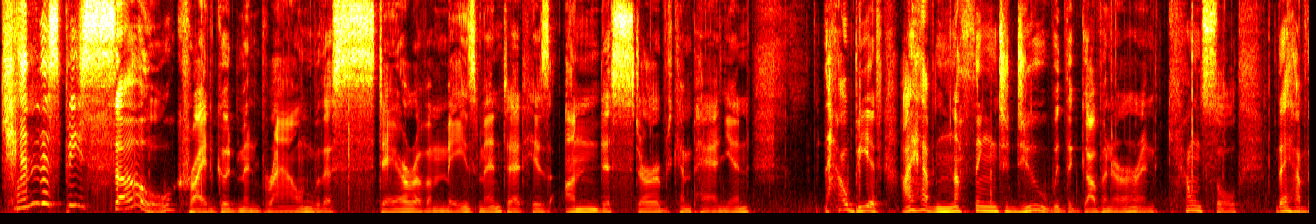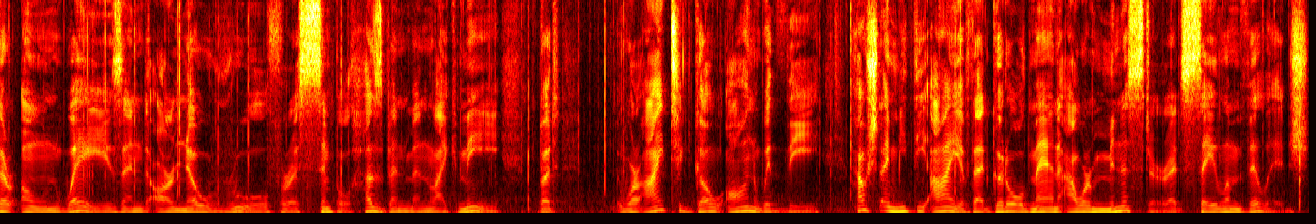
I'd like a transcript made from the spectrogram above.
Can this be so? cried Goodman Brown with a stare of amazement at his undisturbed companion. Howbeit, I have nothing to do with the governor and council. They have their own ways and are no rule for a simple husbandman like me. But were I to go on with thee, how should I meet the eye of that good old man, our minister at Salem village?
